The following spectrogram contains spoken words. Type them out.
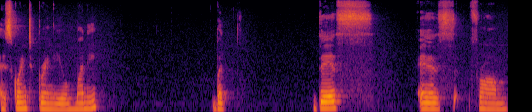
is going to bring you money, but this is from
